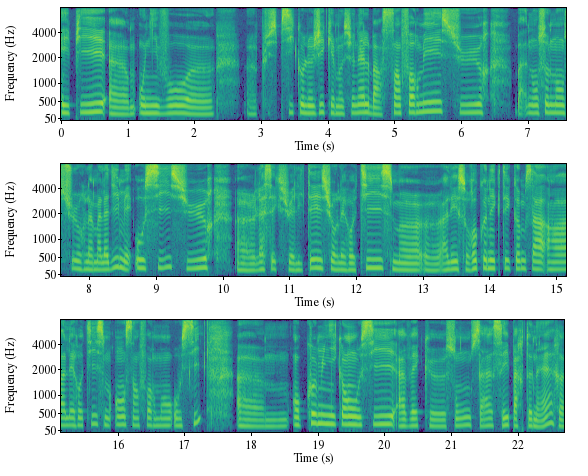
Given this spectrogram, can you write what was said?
Et puis euh, au niveau euh, plus psychologique, émotionnel, ben, s'informer sur bah, non seulement sur la maladie, mais aussi sur euh, la sexualité, sur l'érotisme, euh, aller se reconnecter comme ça à l'érotisme en s'informant aussi, euh, en communiquant aussi avec son, sa, ses partenaires.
